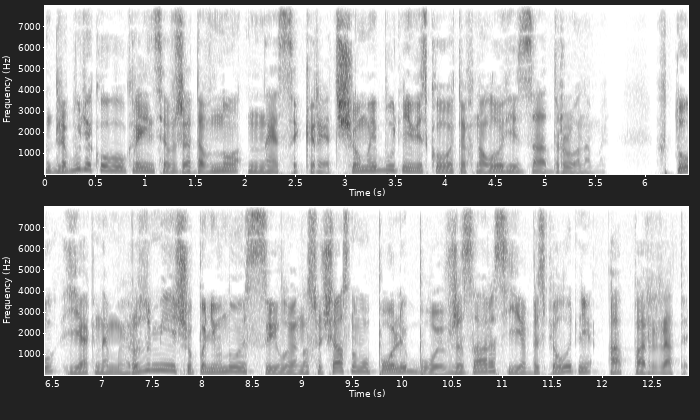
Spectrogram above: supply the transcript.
Для будь-якого українця вже давно не секрет, що майбутнє військових технологій за дронами. Хто, як не ми, розуміє, що панівною силою на сучасному полі бою вже зараз є безпілотні апарати.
